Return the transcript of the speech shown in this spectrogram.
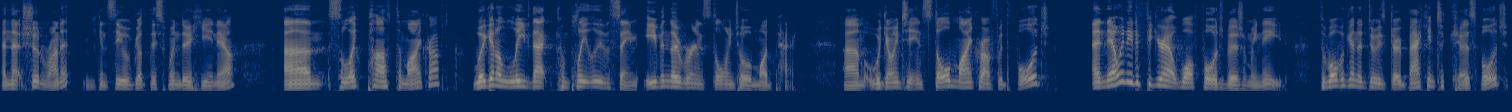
and that should run it. You can see we've got this window here now. Um, select path to Minecraft. We're going to leave that completely the same, even though we're installing to a mod pack. Um, we're going to install Minecraft with Forge, and now we need to figure out what Forge version we need. So what we're going to do is go back into CurseForge.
